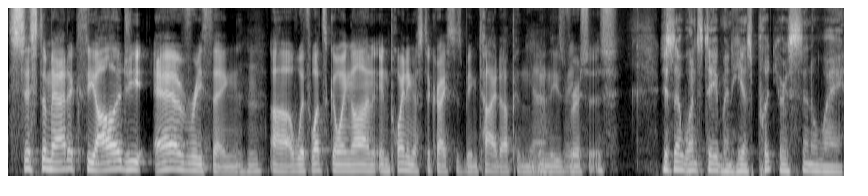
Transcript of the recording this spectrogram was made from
systematic theology, everything Mm-hmm. uh, with what's going on in pointing us to Christ is being tied up in, Yeah, in these right. verses. Just that one statement, he has put your sin away.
